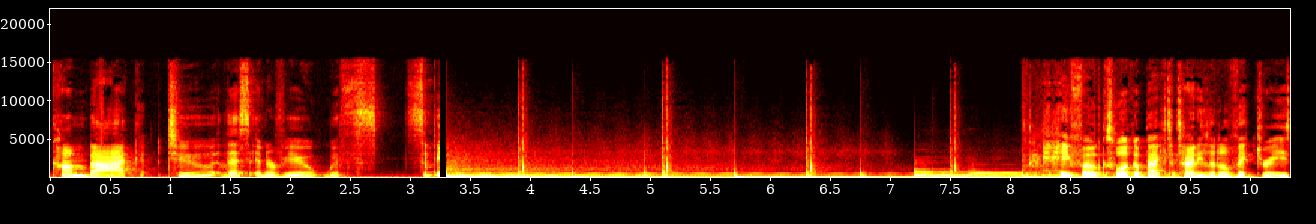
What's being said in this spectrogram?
come back to this interview with Sabine. Hey, folks, welcome back to Tiny Little Victories.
